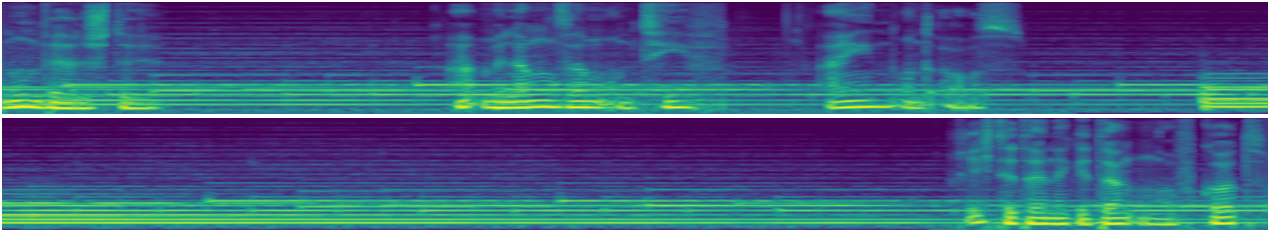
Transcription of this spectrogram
Nun werde still. Atme langsam und tief ein und aus. Richte deine Gedanken auf Gott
